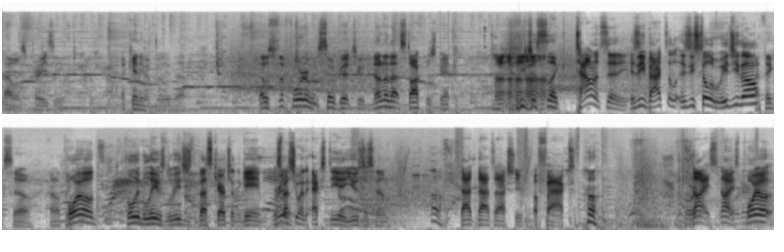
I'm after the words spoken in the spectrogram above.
That was crazy. I can't even believe that. That was the forward was so good too. None of that stock was jank. He just like Town and City. Is he back to? Is he still Luigi though? I think so. I don't think Poyo fully believes Luigi's the best character in the game, especially when XD uses him. Oh. That that's actually a fact. Huh. Nice, nice. Poyo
